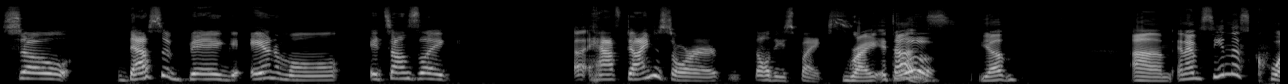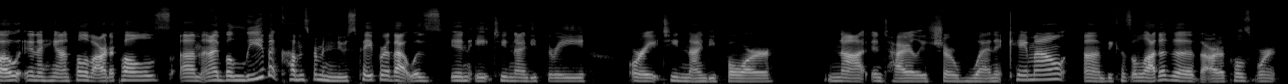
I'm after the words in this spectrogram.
so that's a big animal. It sounds like a half dinosaur, all these spikes. Right, it does. Yep. Um, and I've seen this quote in a handful of articles, um, and I believe it comes from a newspaper that was in 1893 or 1894. Not entirely sure when it came out, um, because a lot of the, the articles weren't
